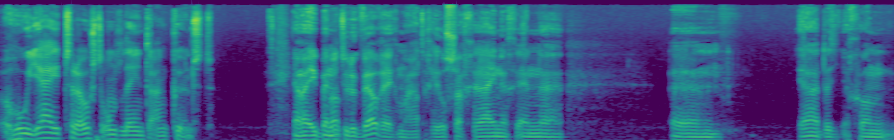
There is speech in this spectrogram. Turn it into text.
hoe jij troost ontleent aan kunst? Ja, maar ik ben Wat? natuurlijk wel regelmatig heel zagrijnig en... Uh, ja, dat je gewoon...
